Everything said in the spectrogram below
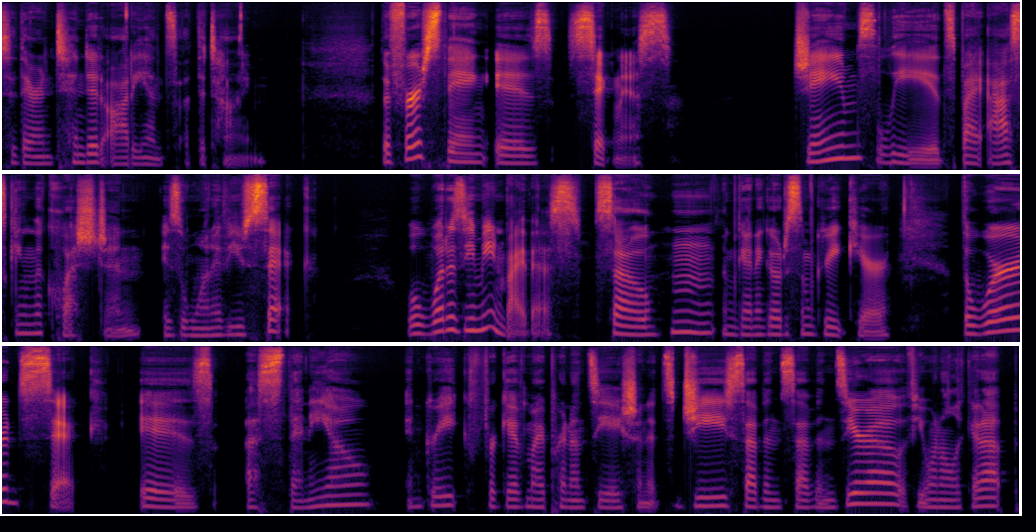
to their intended audience at the time? The first thing is sickness. James leads by asking the question Is one of you sick? Well, what does he mean by this? So, hmm, I'm going to go to some Greek here. The word sick is asthenio in Greek. Forgive my pronunciation. It's G770 if you want to look it up.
